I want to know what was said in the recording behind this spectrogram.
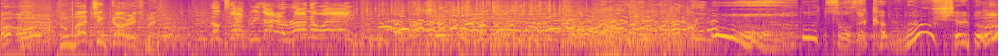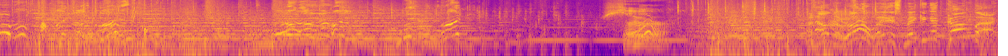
Uh-oh, too much encouragement. Looks like we got a runaway. Oh, what's all the commotion? Sure. Another The runaway is making a comeback!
